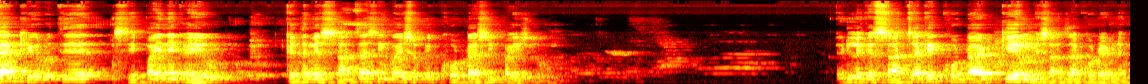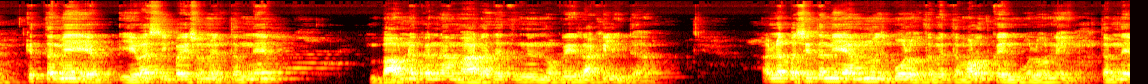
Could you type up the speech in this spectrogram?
આ ખેડૂતે સિપાહીને કહ્યું કે તમે સાચા સિપાહી છો કે ખોટા સિપાહી છો? એટલે કે સાચા કે ખોટા, કેમ સાચા ખોટા? એટલે કે તમે એવા સિપાહી છો ને, તમને ભાવનગરના મહારાજે તમને નોકરી રાખી લીધા. એટલે પછી તમે એમનું જ બોલો, તમે તમારું જ કંઈ બોલો નહીં. તમને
